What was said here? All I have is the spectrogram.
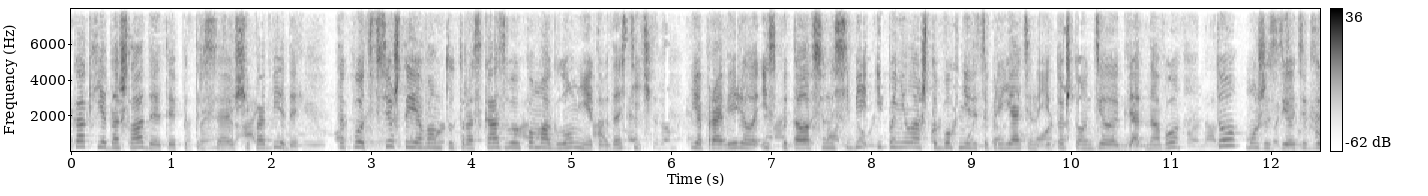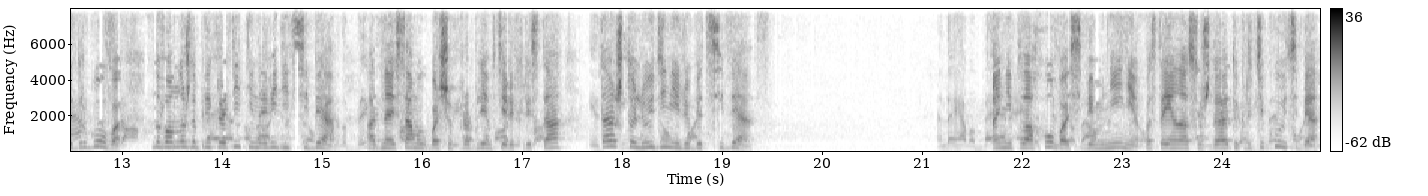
Как я дошла до этой потрясающей победы. Так вот, все, что я вам тут рассказываю, помогло мне этого достичь. Я проверила, испытала все на себе и поняла, что Бог нелицеприятен, и то, что Он делает для одного, то может сделать и для другого. Но вам нужно прекратить ненавидеть себя. Одна из самых больших проблем в теле Христа – та, что люди не любят себя. Они плохого о себе мнения, постоянно осуждают и критикуют тебя.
